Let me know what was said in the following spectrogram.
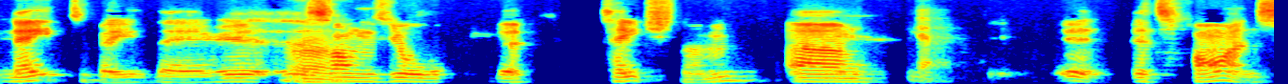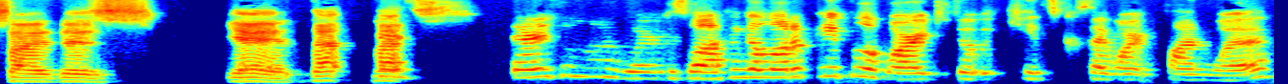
need to be there I- as Mm. long as you're willing to teach them. Um, Yeah. It, it's fine. So there's yeah, that that's there is a lot of work as well. I think a lot of people are worried to do it with kids because they won't find work.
